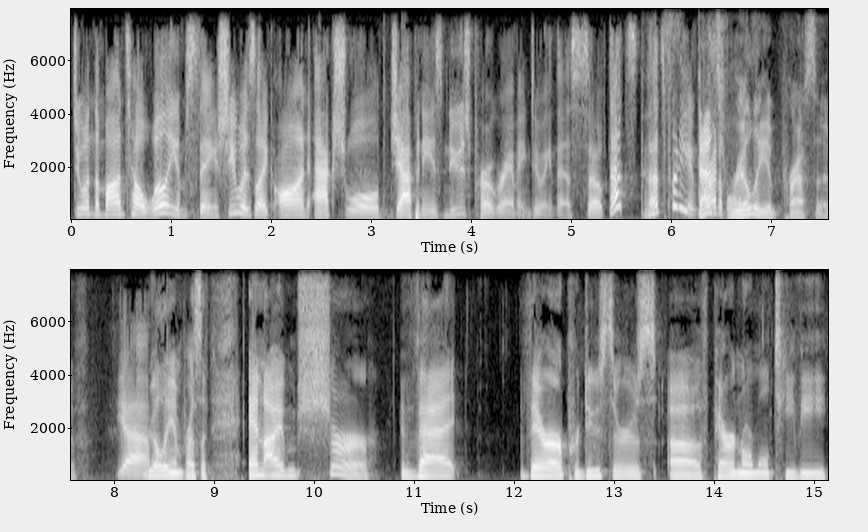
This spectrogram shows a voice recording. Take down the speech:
doing the Montel Williams thing. She was like on actual Japanese news programming doing this. So that's that's, pretty incredible. That's really impressive. yeah. Really impressive. And I'm sure that there are producers of paranormal TV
